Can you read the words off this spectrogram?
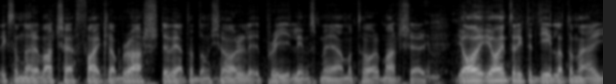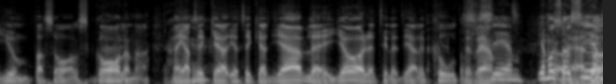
liksom när det varit såhär Fight Club Rush, du vet att de kör prelims med amatörmatcher. Jag, jag har inte riktigt gillat de här gympasalsgalorna, men jag tycker, jag tycker att Gävle gör det till ett jävligt coolt event. Sem. Jag måste Eh, säga, De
